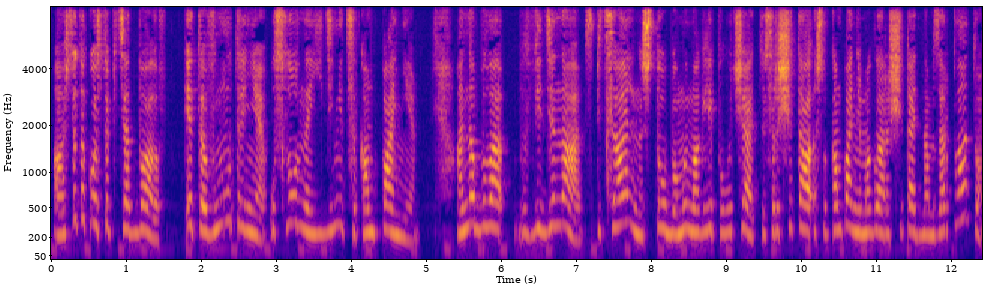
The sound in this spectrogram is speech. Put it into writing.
а что такое 150 баллов? Это внутренняя условная единица компании. Она была введена специально, чтобы мы могли получать, то есть рассчитал, чтобы компания могла рассчитать нам зарплату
